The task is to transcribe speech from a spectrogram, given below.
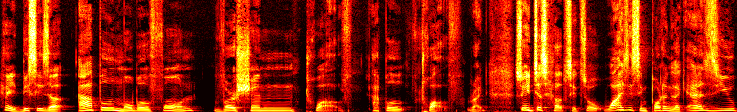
hey, this is a Apple mobile phone version 12. Apple 12, right? So it just helps it. So why is this important? Like as you,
